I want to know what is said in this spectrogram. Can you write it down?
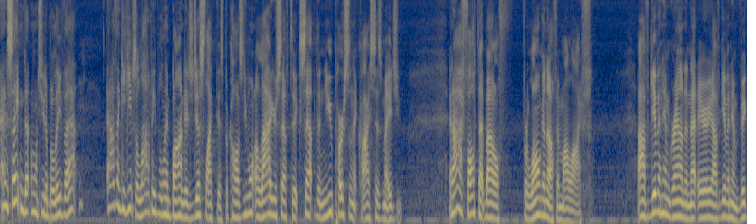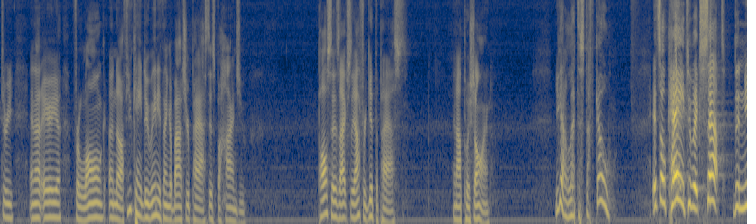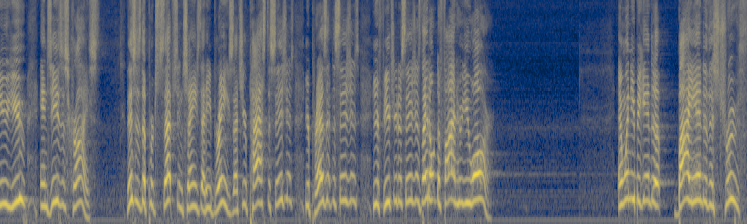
And Satan doesn't want you to believe that. And I think he keeps a lot of people in bondage just like this because you won't allow yourself to accept the new person that Christ has made you. And I have fought that battle for long enough in my life. I've given him ground in that area. I've given him victory in that area for long enough. You can't do anything about your past, it's behind you. Paul says, actually, I forget the past and I push on. You got to let this stuff go. It's okay to accept the new you in Jesus Christ. This is the perception change that he brings. That your past decisions, your present decisions, your future decisions, they don't define who you are. And when you begin to buy into this truth,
